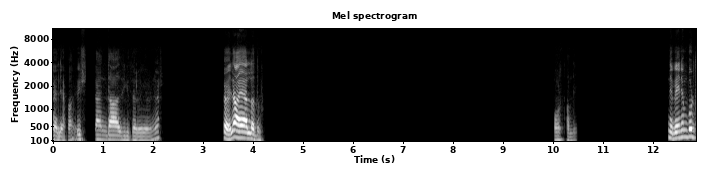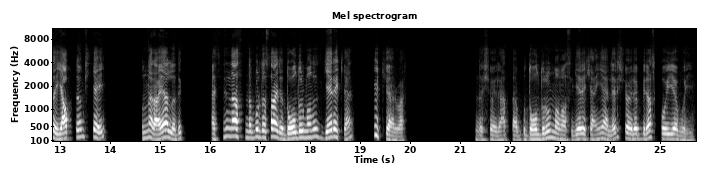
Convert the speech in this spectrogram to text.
Şöyle yapalım. 3'ten daha güzel görünür. Şöyle ayarladım. Ortalığı. Şimdi benim burada yaptığım şey bunları ayarladık. Yani sizin aslında burada sadece doldurmanız gereken 3 yer var. Da şöyle hatta bu doldurulmaması gereken yerleri şöyle biraz koyuya boyayayım.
